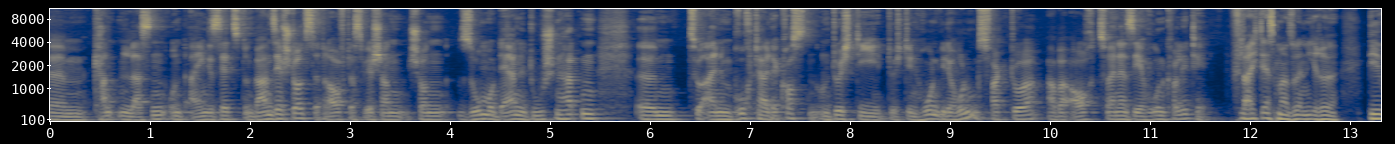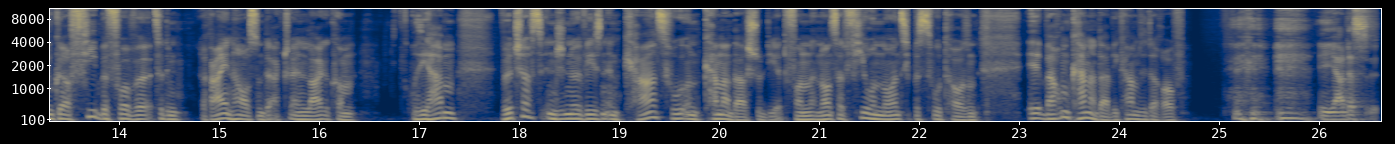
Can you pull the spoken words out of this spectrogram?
ähm, kannten lassen und eingesetzt und waren sehr stolz darauf, dass wir schon, schon so moderne Duschen hatten ähm, zu einem Bruchteil der Kosten und durch, die, durch den hohen Wiederholungsfaktor, aber auch zu einer sehr hohen Qualität. Vielleicht erstmal so in Ihre Biografie, bevor wir zu dem Reihenhaus und der aktuellen Lage kommen. Sie haben Wirtschaftsingenieurwesen in Karlsruhe und Kanada studiert, von 1994 bis 2000. Äh, warum Kanada? Wie kamen Sie darauf? ja, das,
